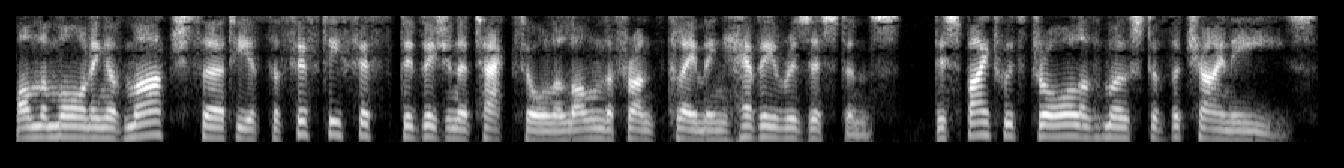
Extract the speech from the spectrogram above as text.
On the morning of March 30 the 55th Division attacked all along the front claiming heavy resistance, despite withdrawal of most of the Chinese.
